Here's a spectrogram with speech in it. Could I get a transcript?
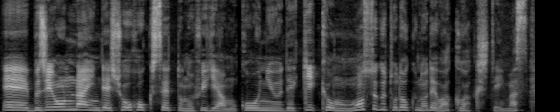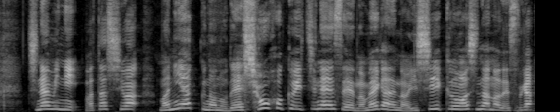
えー無事オンラインで湘北セットのフィギュアも購入でき今日ももうすぐ届くのでワクワクしています。ちなみに私はマニアックなので湘北1年生のメガネの石井くん推しなのですが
